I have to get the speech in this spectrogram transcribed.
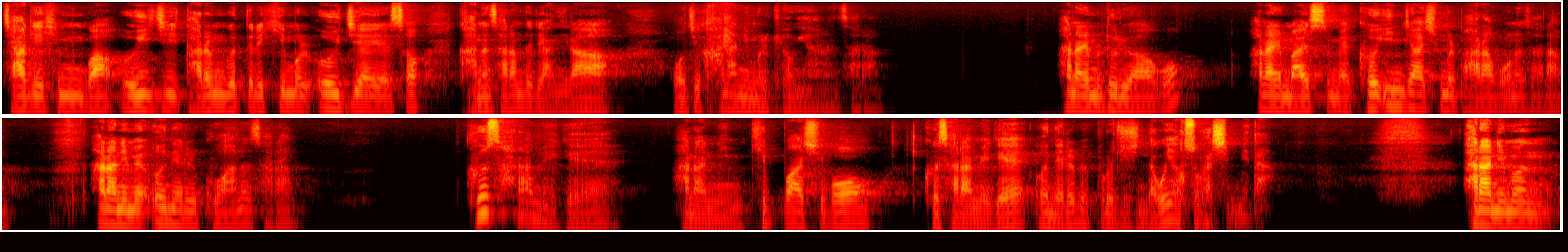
자기 힘과 의지 다른 것들의 힘을 의지하여서 가는 사람들이 아니라 오직 하나님을 경외하는 사람. 하나님을 두려워하고 하나님 말씀에 그 인자하심을 바라보는 사람. 하나님의 은혜를 구하는 사람, 그 사람에게 하나님 기뻐하시고 그 사람에게 은혜를 베풀어 주신다고 약속하십니다. 하나님은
